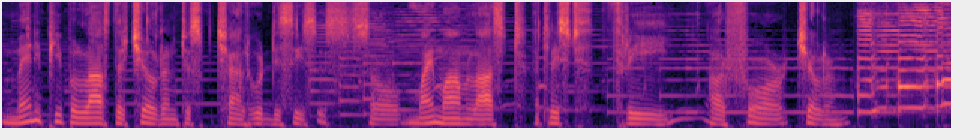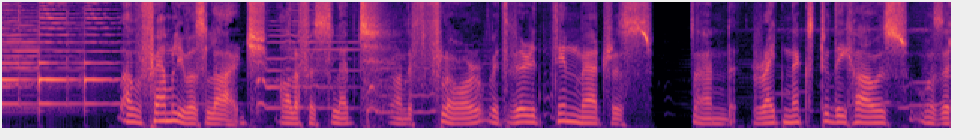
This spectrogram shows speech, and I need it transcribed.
many people lost their children to childhood diseases. So my mom lost at least three or four children. Our family was large. All of us slept on the floor with very thin mattress. And right next to the house was a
